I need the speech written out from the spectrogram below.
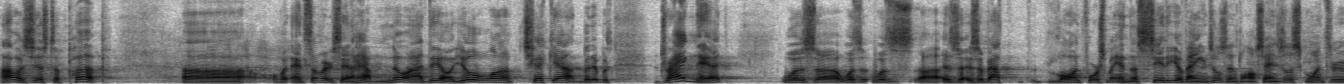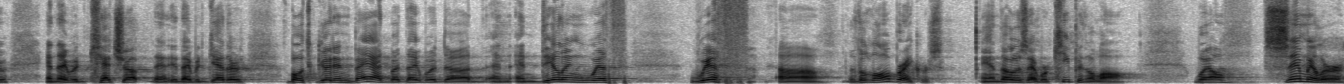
I was just a pup. Uh, and some of you saying, I have no idea. You'll want to check out. But it was Dragnet was, uh, was, was, uh, is, is about law enforcement in the city of Angels in Los Angeles going through, and they would catch up, they would gather both good and bad, but they would, uh, and, and dealing with, with uh, the lawbreakers and those that were keeping the law. Well, similar,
